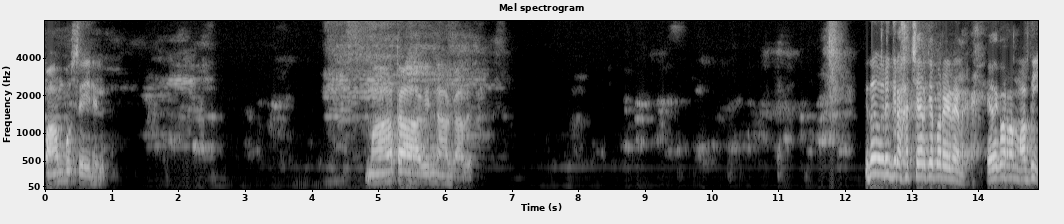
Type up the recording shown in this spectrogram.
പാമ്പു സേരിൽ മാതാവിനാകാതെ ഇത് ഒരു ഗ്രഹച്ചേർക്കെ പറയണതാണ് ഏതൊക്കെ പറഞ്ഞ മതി.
